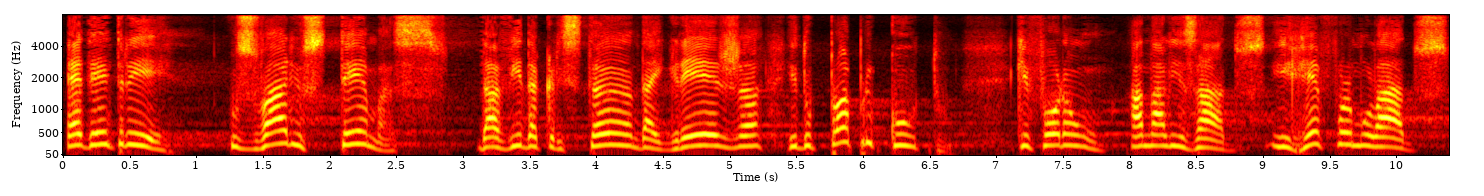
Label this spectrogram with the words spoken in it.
É dentre os vários temas da vida cristã, da igreja e do próprio culto que foram analisados e reformulados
